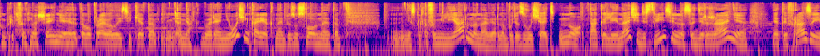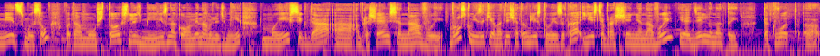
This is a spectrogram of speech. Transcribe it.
преподношения этого правила этикета, мягко говоря, не очень корректная. Безусловно, это несколько фамильярно, наверное, будет звучать, но так или иначе, действительно, содержание этой фразы имеет смысл, потому что с людьми, незнакомыми нам людьми, мы всегда а, обращаемся на «вы». В русском языке, в отличие от английского языка, есть обращение на «вы» и отдельно на «ты». Так вот, а,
